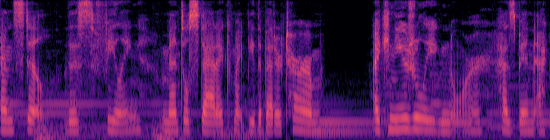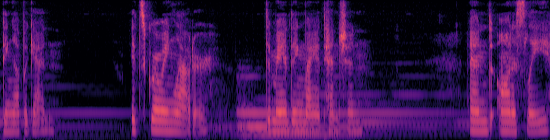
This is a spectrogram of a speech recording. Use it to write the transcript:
And still, this feeling, mental static might be the better term, I can usually ignore, has been acting up again. It's growing louder, demanding my attention. And honestly,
